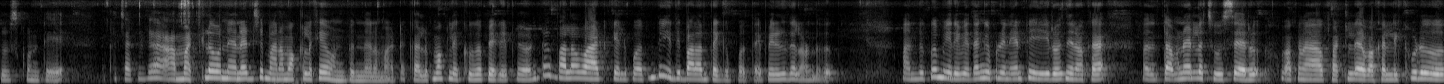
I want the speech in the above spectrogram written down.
చూసుకుంటే చక్కగా ఆ మట్టిలో ఉన్న ఎనర్జీ మన మొక్కలకే ఉంటుంది అనమాట కలుపు మొక్కలు ఎక్కువగా పెరిగిపోయి ఉంటే బలం వాటికి వెళ్ళిపోతుంది ఇది బలం తగ్గిపోతాయి పెరుగుదల ఉండదు. అందుకు మీరు ఈ విధంగా ఇప్పుడు నేనంటే ఈరోజు నేను ఒక తమిళనాడులో చూశారు. ఒక ఫర్టిలై ఒక లిక్విడ్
